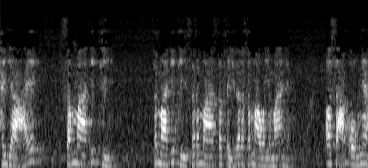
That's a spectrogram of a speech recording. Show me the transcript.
ขยายสัมมาทิฏฐิสัมมาทิฏฐิสัมมาสติแล้วก็สัมมาวิยมะเนี่ย เอาสามองค์เนี่ย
